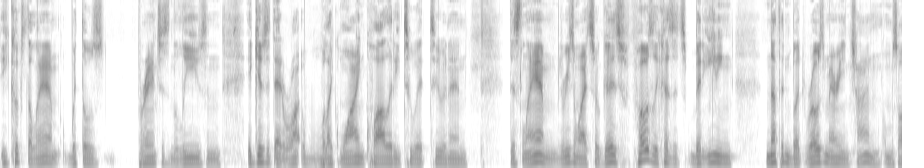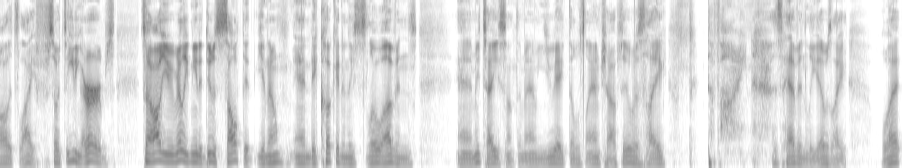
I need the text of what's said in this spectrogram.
He cooks the lamb with those branches and the leaves, and it gives it that like wine quality to it too. And then this lamb, the reason why it's so good is supposedly because it's been eating nothing but rosemary and thyme almost all its life. So it's eating herbs. So all you really need to do is salt it, you know, and they cook it in these slow ovens. And let me tell you something, man. When you ate those lamb chops, it was like divine. It's heavenly. It was like, what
